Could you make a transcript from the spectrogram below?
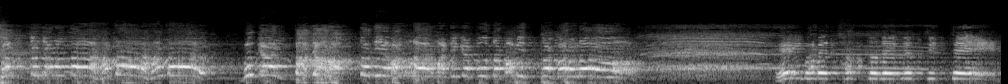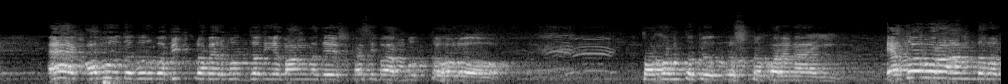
ছাত্র জনতা হাজার হাজার বুকের তাজা রক্ত দিয়ে বাংলার মাটিকে পুত পবিত্র করল এইভাবে ছাত্রদের নেতৃত্বে এক অভূতপূর্ব বিপ্লবের মধ্য দিয়ে বাংলাদেশ ফ্যাসিবাদ মুক্ত হলো। তখন তো কেউ প্রশ্ন করে নাই, এত বড় আন্দোলন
